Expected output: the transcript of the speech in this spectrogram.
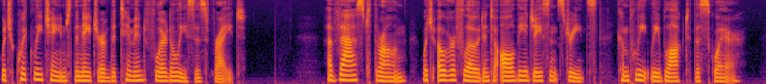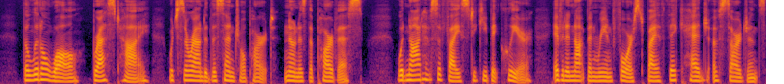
which quickly changed the nature of the timid Fleur de Lis's fright. A vast throng, which overflowed into all the adjacent streets, completely blocked the square. The little wall, breast high, which surrounded the central part, known as the Parvis, would not have sufficed to keep it clear if it had not been reinforced by a thick hedge of sergeants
